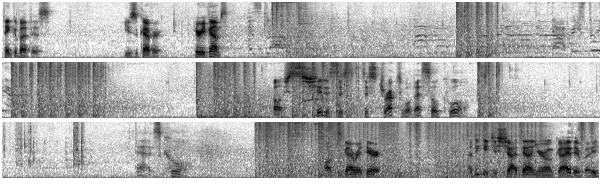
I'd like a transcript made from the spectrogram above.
Think about this. Use the cover. Here he comes. Oh shit, it's just destructible. That's so cool. That is cool. Oh, this guy right there. I think you just shot down your own guy there, buddy.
